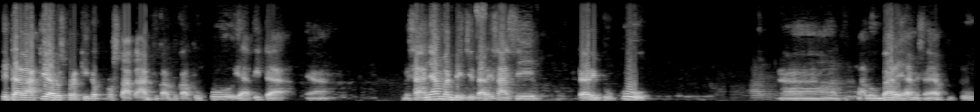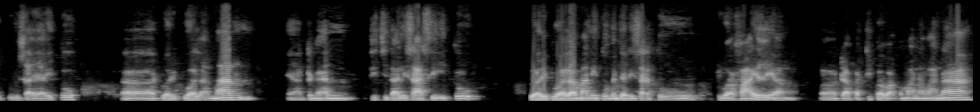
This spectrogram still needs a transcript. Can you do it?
tidak lagi harus pergi ke perpustakaan buka-buka buku, ya tidak. Ya. Misalnya mendigitalisasi dari buku. Nah, Pak Lombar ya, misalnya buku guru saya itu eh, 2000 halaman, ya dengan digitalisasi itu 2000 halaman itu menjadi satu dua file yang uh, dapat dibawa ke mana-mana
